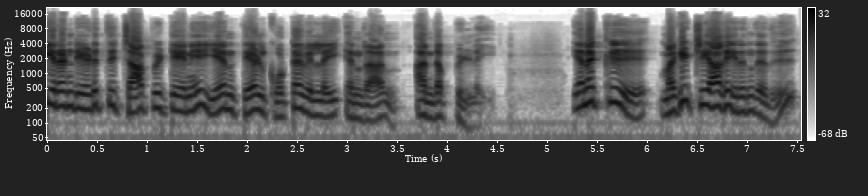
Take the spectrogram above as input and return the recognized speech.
இரண்டு எடுத்துச் சாப்பிட்டேனே ஏன் தேள் கொட்டவில்லை? என்றான் அந்த பிள்ளை. எனக்கு மகிழ்ச்சியாக இருந்தது.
